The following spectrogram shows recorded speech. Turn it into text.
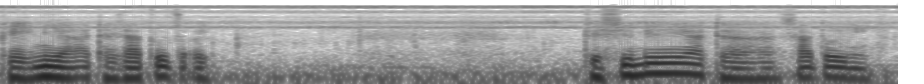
Oke ini ya ada satu coy. Di sini ada satu ini.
